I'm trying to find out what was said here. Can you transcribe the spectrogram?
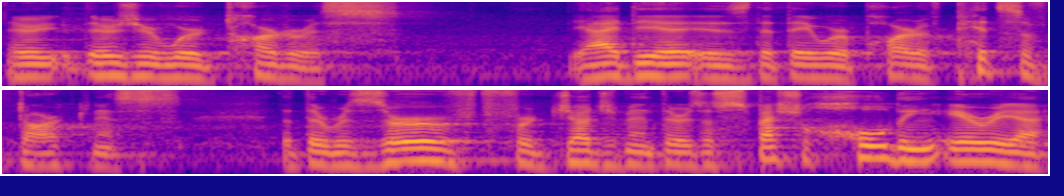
There, there's your word, Tartarus. The idea is that they were part of pits of darkness, that they're reserved for judgment. There's a special holding area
